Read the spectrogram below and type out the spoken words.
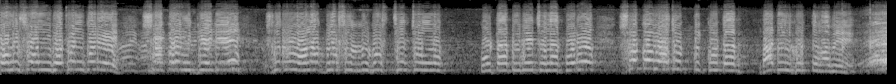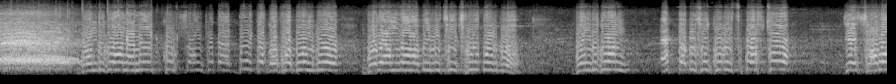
কমিশন গঠন করে সকল গ্রেডে শুধু অনগ্রসর গোষ্ঠীর জন্য কোটা বিবেচনা করে সকল অযৌক্তিক কোটা বাতিল করতে হবে। বন্ধুগণ, আমি খুব সংক্ষেপে আর দুইটা কথা বলব বলে আমরা অবিমিছিল শুরু করব। বন্ধুগণ, একটা বিষয় খুব স্পষ্ট, যে সারা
